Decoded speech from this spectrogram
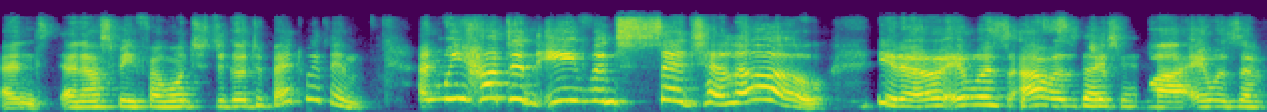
and and asked me if I wanted to go to bed with him, and we hadn't even said hello. You know, it was I was just wow, it was a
